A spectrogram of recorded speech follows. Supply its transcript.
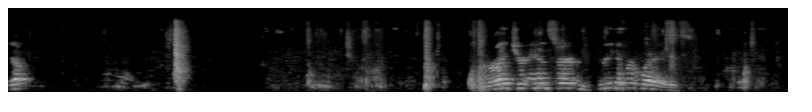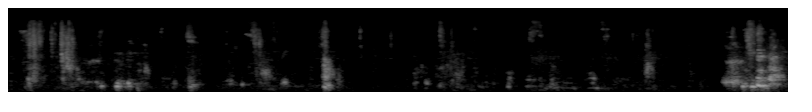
Yep. Write your answer in three different ways.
